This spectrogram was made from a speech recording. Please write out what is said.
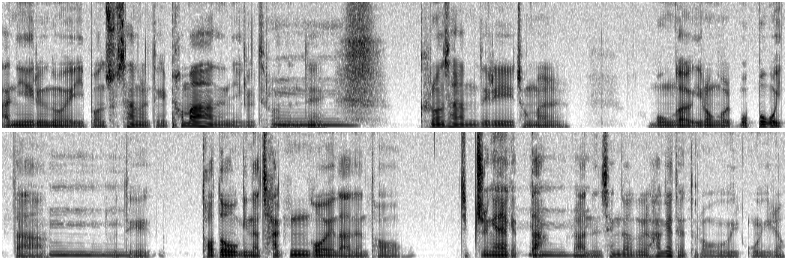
아니에르노의 이번 수상을 되게 폄하하는 얘기를 들었는데 음, 그런 사람들이 정말 뭔가 이런 걸 못 보고 있다. 음, 되게 더더욱이나 작은 거에 나는 더 집중해야겠다라는 음. 생각을 하게 되더라고 요 오히려.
